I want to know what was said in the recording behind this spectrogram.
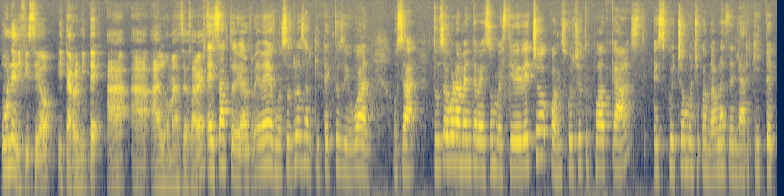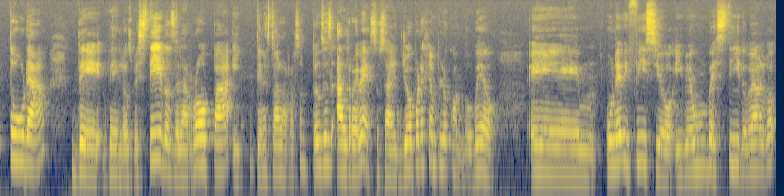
un edificio y te remite a, a algo más, ya sabes. Exacto, y al revés, nosotros los arquitectos igual. O sea, tú seguramente ves un vestido y de hecho cuando escucho tu podcast, escucho mucho cuando hablas de la arquitectura, de, de los vestidos, de la ropa y tienes toda la razón. Entonces, al revés, o sea, yo por ejemplo cuando veo eh, un edificio y veo un vestido, veo algo,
